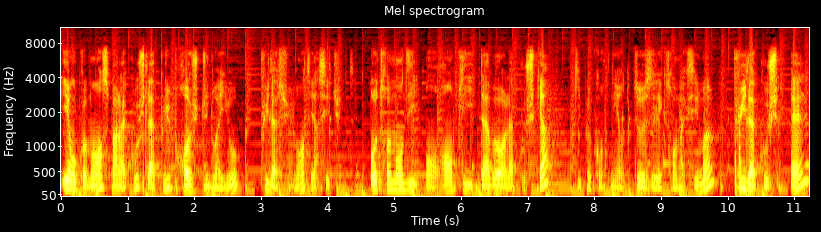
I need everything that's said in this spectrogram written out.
et on commence par la couche la plus proche du noyau, puis la suivante et ainsi de suite. Autrement dit, on remplit d'abord la couche K, qui peut contenir 2 électrons maximum, puis la couche L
